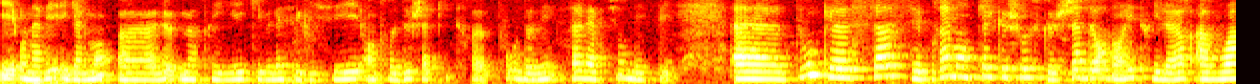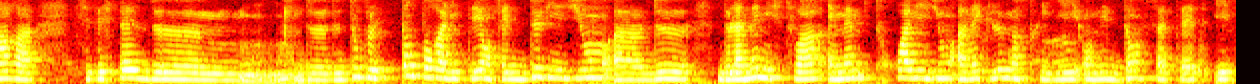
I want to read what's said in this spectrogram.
et on avait également euh, le meurtrier qui venait se glisser entre deux chapitres pour donner sa version des faits. Euh, donc euh, ça c'est vraiment quelque chose que j'adore dans les thrillers, avoir cette espèce de, de, double temporalité, en fait deux visions de la même histoire et même trois visions avec le meurtrier, on est dans sa tête et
